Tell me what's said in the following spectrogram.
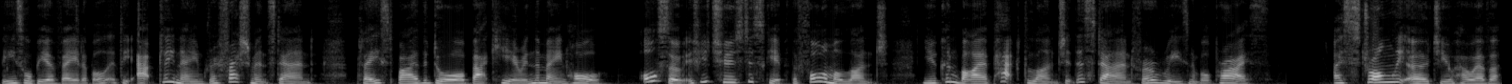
These will be available at the aptly named refreshment stand, placed by the door back here in the main hall. Also, if you choose to skip the formal lunch, you can buy a packed lunch at the stand for a reasonable price. I strongly urge you, however,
